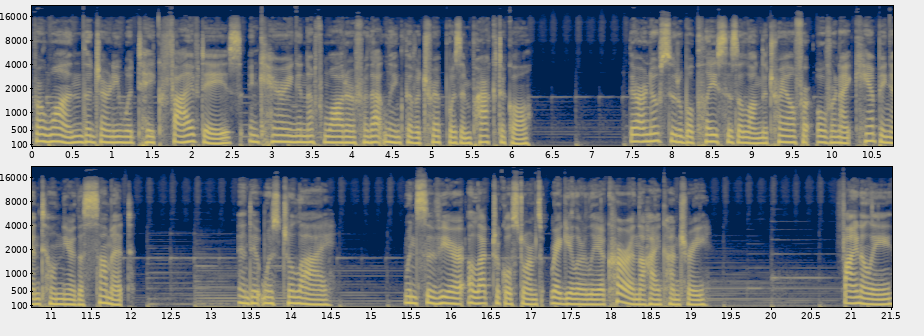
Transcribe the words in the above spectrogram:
For one, the journey would take five days, and carrying enough water for that length of a trip was impractical. There are no suitable places along the trail for overnight camping until near the summit. And it was July, when severe electrical storms regularly occur in the high country. Finally,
